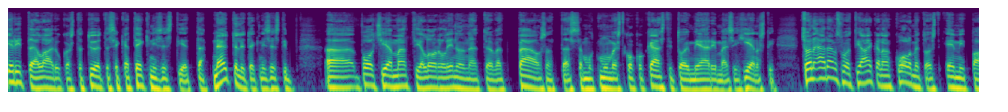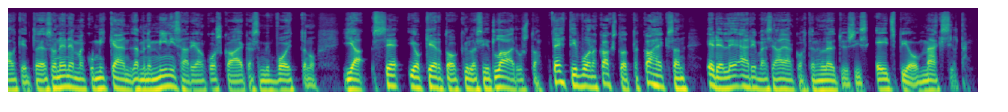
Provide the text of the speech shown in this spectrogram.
erittäin laadukasta työtä sekä teknisesti että näyttelyteknisesti. Äh, Paul Giamatti ja Laura Linnell näyttelevät pääosat tässä, mutta mun mielestä koko kästi toimii äärimmäisen hienosti. John Adams voitti aikanaan 13 Emmy-palkintoja. Se on enemmän kuin mikään tämmöinen minisarja on koskaan aikaisemmin voittanut. Ja se jo kertoo kyllä siitä laadusta. Tehtiin vuonna 2008. Edelleen äärimmäisen ajankohtainen löytyy siis HBO Maxilta.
